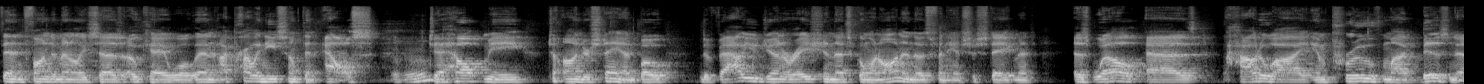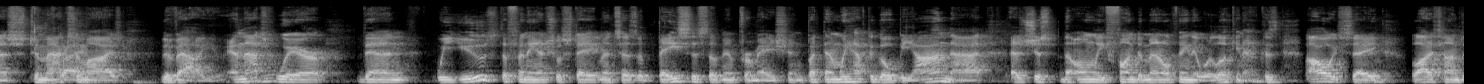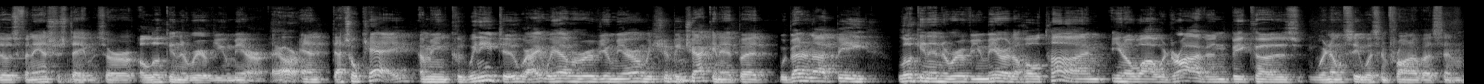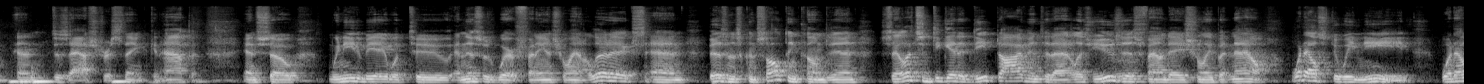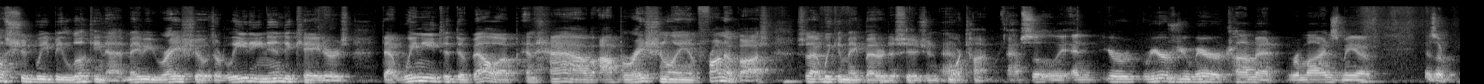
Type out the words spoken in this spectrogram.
then fundamentally says, okay, well, then I probably need something else mm-hmm. to help me to understand both the value generation that's going on in those financial statements, as well as how do I improve my business to maximize the value. And that's mm-hmm. where then we use the financial statements as a basis of information, but then we have to go beyond that as just the only fundamental thing that we're looking at. Because I always say a lot of times those financial statements are a look in the rearview mirror. They are. And that's okay. I mean, because we need to, right? We have a rearview mirror and we should be mm-hmm. checking it, but we better not be looking in the rearview mirror the whole time, you know, while we're driving because we don't see what's in front of us and, and disastrous things can happen. And so we need to be able to, and this is where financial analytics and business consulting comes in. Say, let's get a deep dive into that. Let's use this foundationally. But now, what else do we need? What else should we be looking at? Maybe ratios or leading indicators that we need to develop and have operationally in front of us so that we can make better decisions more timely. Absolutely. And your rear view mirror comment reminds me of there's a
